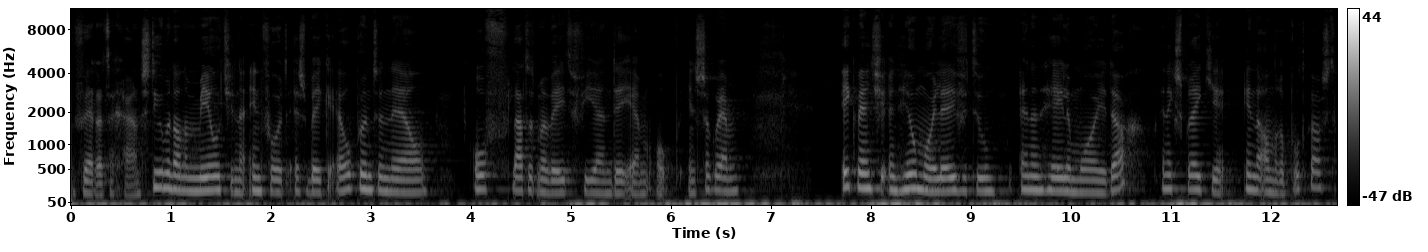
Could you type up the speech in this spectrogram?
verder te gaan. Stuur me dan een mailtje naar info.sbkl.nl of laat het me weten via een DM op Instagram. Ik wens je een heel mooi leven toe en een hele mooie dag. En ik spreek je in de andere podcast.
